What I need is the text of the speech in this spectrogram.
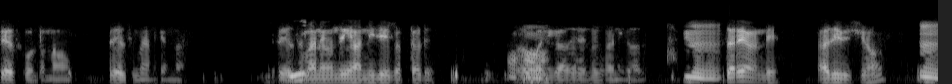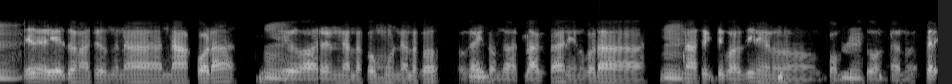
చేసుకుంటున్నాం సేల్స్ మ్యాన్ కింద. సేల్స్ మ్యాన్ ఉంది అన్ని ఆహా. పని కాదు రెండు పని కాదు. సరే అండి అది విషయం. ఏదో నా చదువు నా నాకు కూడా రెండు నెలలకో మూడు నెలలకో ఒక ఐదు వందలు అట్లాగా నేను కూడా. నా శక్తి కొలది నేను పంపిస్తూ ఉంటాను. సరే.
